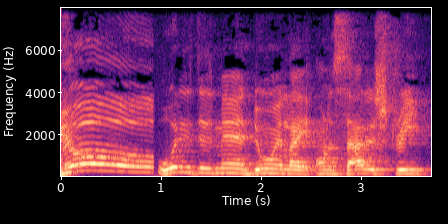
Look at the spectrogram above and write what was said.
Yo! What is this man doing like on the side of the street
